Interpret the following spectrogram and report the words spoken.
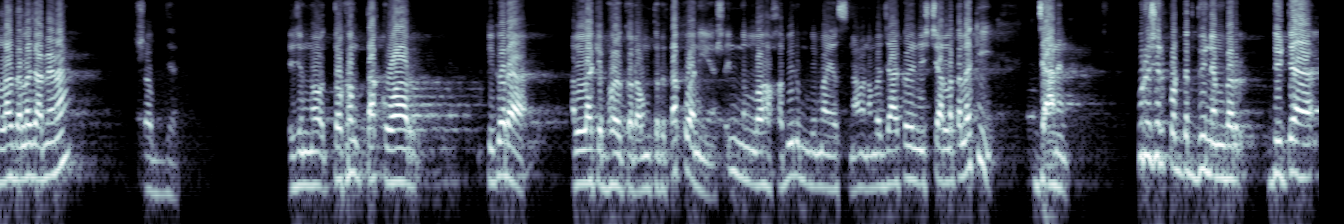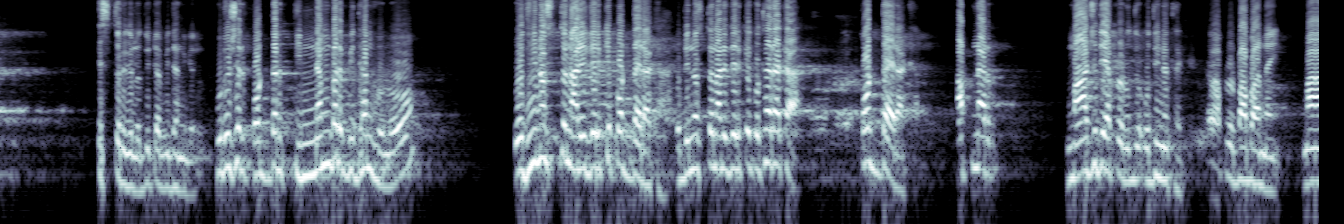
আল্লাহ তাআলা জানে না? সব জানে। এই জন্য তখন তাকওয়ার কি করা? আল্লাহকে ভয় করা, অন্তরে তাকওয়া নিয়ে আসে। ইন্নাল্লাহ ইয়াসনাউন। আমরা যা করি নিশ্চয়ই আল্লাহ তাআলা কি? জানেন। পুরুষের পর্দার দুই নাম্বার দুইটা স্তর গেল, দুইটা বিধান গেল। পুরুষের পর্দার তিন নাম্বার বিধান হলো অধীনস্থ নারীদেরকে পর্দায় রাখা। অধীনস্থ নারীদেরকে কোথায় রাখা? পর্দায় রাখা। আপনার মা যদি আপনার অধীনে থাকে, আপনার বাবা নাই, মা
